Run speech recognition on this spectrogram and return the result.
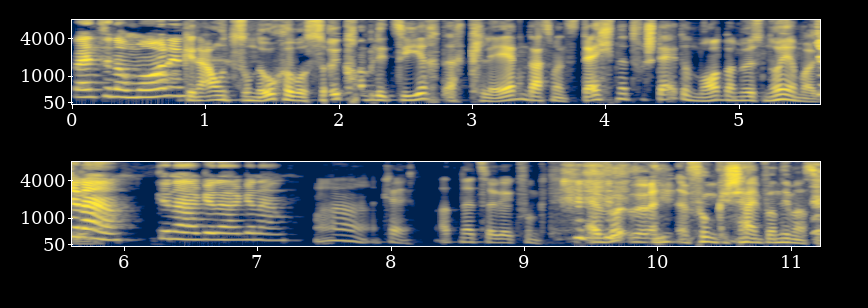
Wenn sie noch morgen. Genau, und danach aber so kompliziert erklären, dass man es echt nicht versteht und man, man muss neu einmal gehen. Genau, genau, genau, genau. Ah, okay. Hat nicht so gut gefunkt. äh, w- Funke scheinbar nicht mehr so.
